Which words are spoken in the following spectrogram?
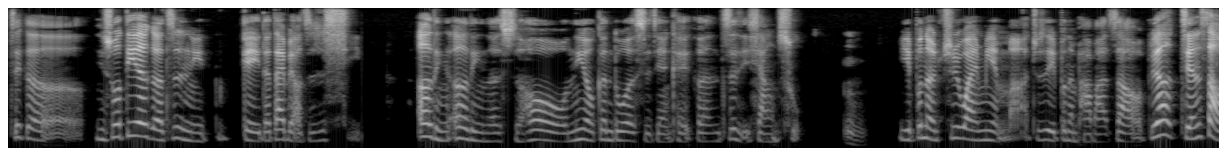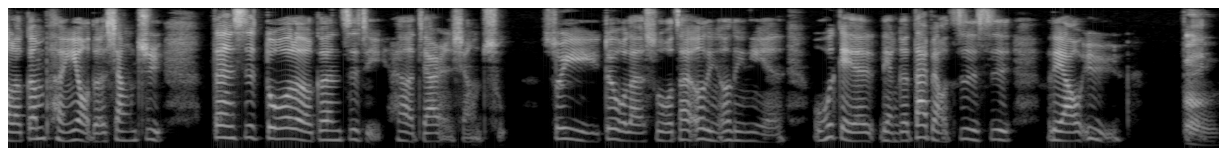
这个，你说第二个字，你给的代表字是“喜”。二零二零的时候，你有更多的时间可以跟自己相处，嗯也不能去外面嘛，就是也不能爬爬照，比较减少了跟朋友的相聚，但是多了跟自己还有家人相处。所以对我来说，在二零二零年，我会给的两个代表字是疗愈，对，嗯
